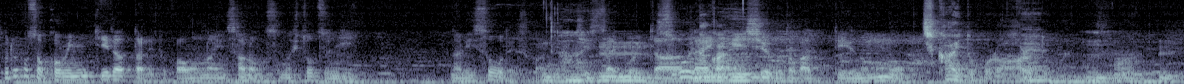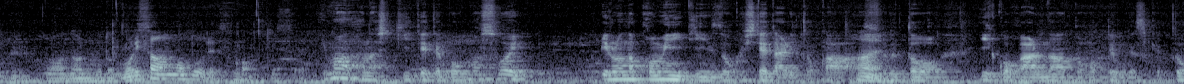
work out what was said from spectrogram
それこそコミュニティだったりとかオンラインサロンもその一つになりそうですかね、はい。実際こういった第二編集部とかっていうのも、近いところはあると思います。うん。はいうん。あなるほど。森さんはどうですか？実際。今の話聞いてて僕もすごいいろんなコミュニティに属してたりとかはい。するといい子があるなと思ってるんですけど、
